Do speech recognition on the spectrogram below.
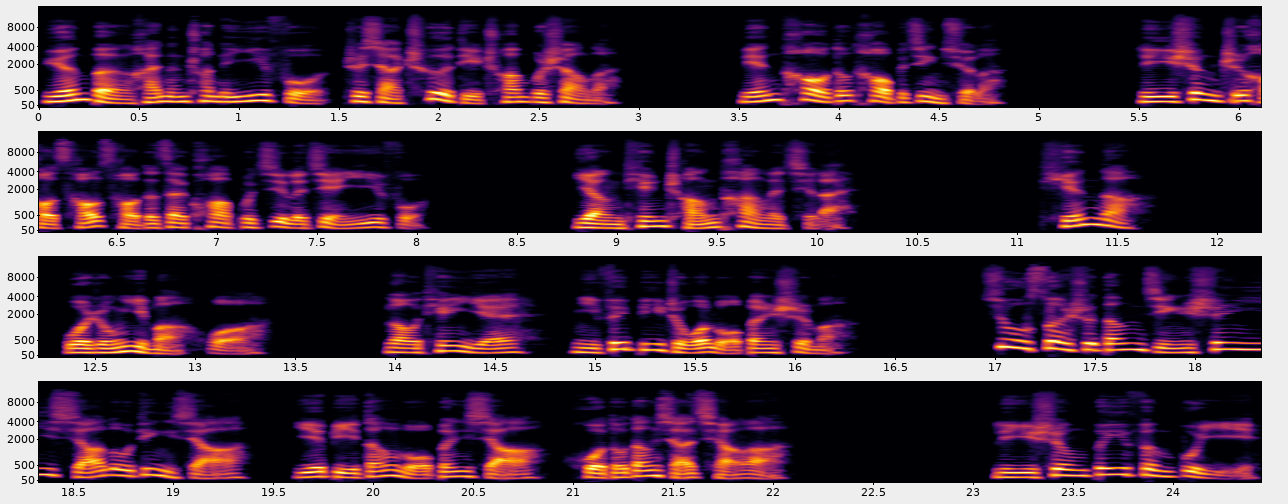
原本还能穿的衣服，这下彻底穿不上了，连套都套不进去了。李胜只好草草的在胯部系了件衣服，仰天长叹了起来：“天哪，我容易吗？我，老天爷，你非逼着我裸奔是吗？就算是当紧身衣侠、漏腚侠，也比当裸奔侠、火斗当侠强啊！”李胜悲愤不已，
